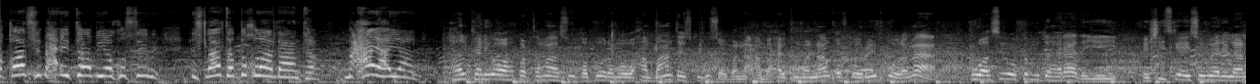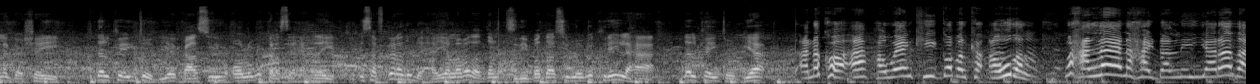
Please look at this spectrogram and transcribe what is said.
aqoonsi maxay etoobiya ku siini islaanta duqdaa dhaanta maxay hayaan? Halkani oo ah bartamaha suuqa buurama waxaan maanta iskugu soo bannaxan baxay kumannaan qof oo reer buurama ah kuwaasi oo ka mudaharaadayey heshiiskii ay somalilan la gashay. Dalka etoobiya kaasi oo lagu kala saxeixday is-afgarad u dhexeeya labada dal sidii baddaasi looga kirayn lahaa dalka etoobiya annagoo ah haweenkii gobolka awdal waxaan leenahay dhallinyarada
